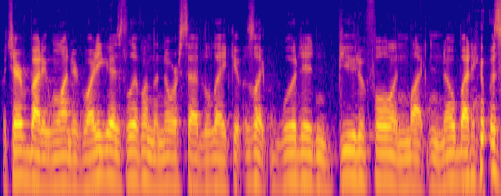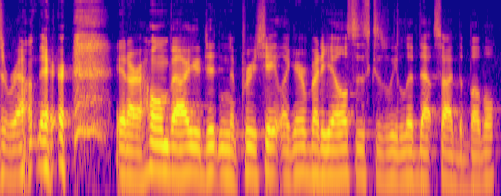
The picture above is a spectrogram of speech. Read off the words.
which everybody wondered, why do you guys live on the north side of the lake? It was like wooded and beautiful, and like nobody was around there. and our home value didn't appreciate like everybody else's because we lived outside the bubble.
